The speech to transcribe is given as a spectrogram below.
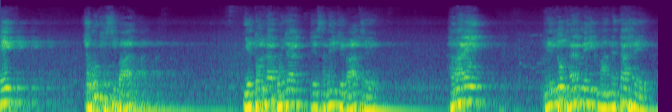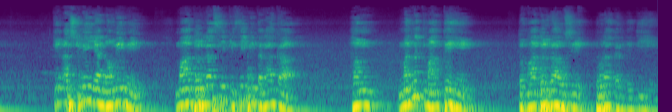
एक छोटी सी बात, ये दुर्गा पूजा के समय की बात है। हमारे हिंदू धर्म में एक मान्यता है कि अष्टमी या नवमी में माँ दुर्गा से किसी भी तरह का हम मन्नत मांगते हैं तो माँ दुर्गा उसे पूरा कर देती है।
